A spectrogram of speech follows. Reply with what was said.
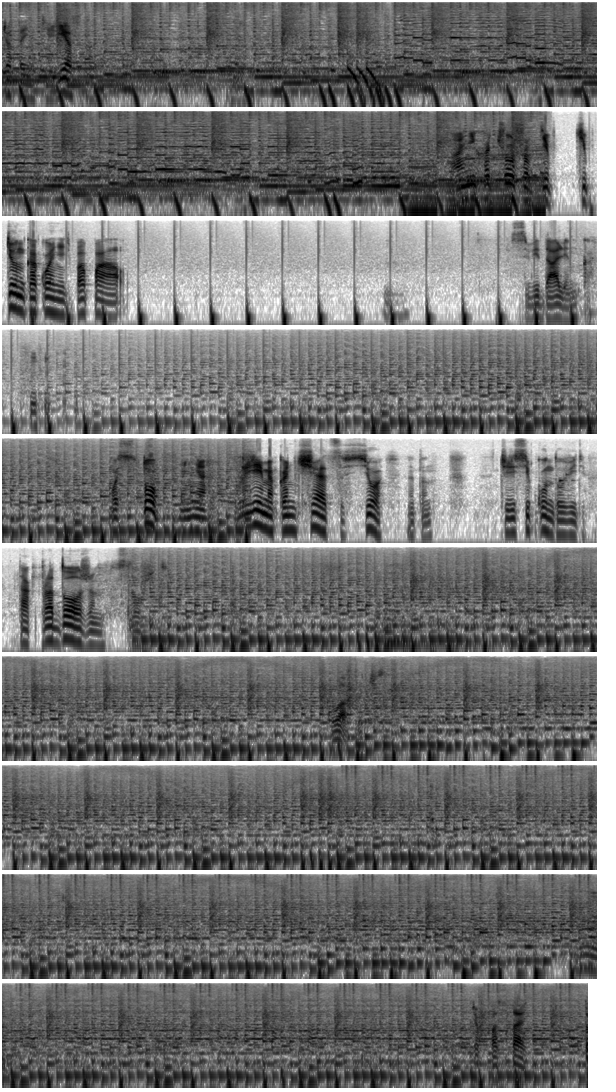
Что-то интересно. Хочу, чтоб тип чиптюн какой-нибудь попал. Свидаленка. Ой, стоп, у меня время кончается, все, это через секунду увидим. Так, продолжим слушать.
